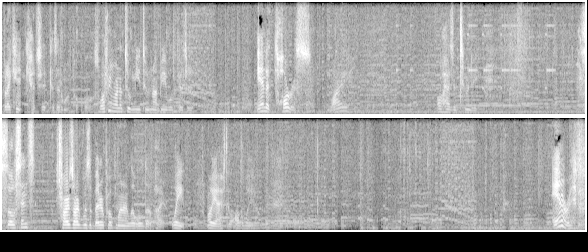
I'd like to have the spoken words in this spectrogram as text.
but I can't catch it because I don't have Pokeballs. Watch me run into a Mewtwo not be able to catch it. And a Tauros. Why? Oh, has Intimidate. So since Charizard was a better Pokemon, I leveled up higher. Wait. Oh yeah, I have to go all the way over there. Anorith.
